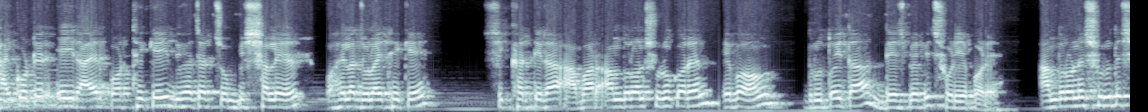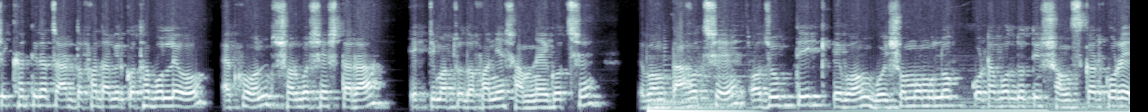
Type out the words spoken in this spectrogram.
হাইকোর্টের এই রায়ের পর থেকেই দুই হাজার চব্বিশ সালের পহেলা জুলাই থেকে শিক্ষার্থীরা আবার আন্দোলন শুরু করেন এবং দ্রুতই তা দেশব্যাপী ছড়িয়ে পড়ে। আন্দোলনের শুরুতে শিক্ষার্থীরা চার দফা দাবির কথা বললেও এখন সর্বশেষ তারা একটিমাত্র দফা নিয়ে সামনে এগোচ্ছে এবং তা হচ্ছে অযৌক্তিক এবং বৈষম্যমূলক কোটা পদ্ধতির সংস্কার করে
